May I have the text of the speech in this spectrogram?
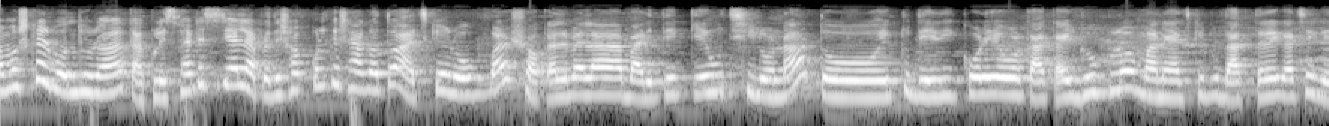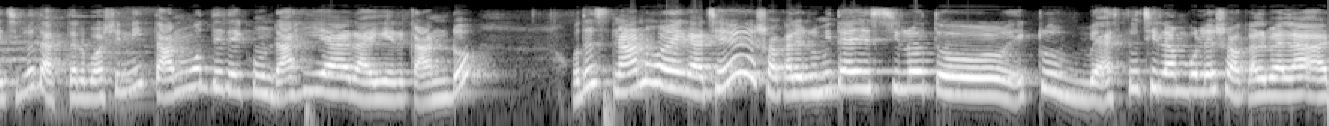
নমস্কার বন্ধুরা কাকুলিস ফ্যাটে সিরিয়াল আপনাদের সকলকে স্বাগত। আজকে রোববার, সকালবেলা বাড়িতে কেউ ছিল না, তো একটু দেরি করে ওর কাকাই ঢুকলো মানে আজকে একটু ডাক্তারের কাছে গেছিল, ডাক্তার বসেনি তার মধ্যে দেখুন রাহিয়া রাইয়ের কাণ্ড। ওদের স্নান হয়ে গেছে, সকালে রুমিতা এসেছিল, তো একটু ব্যস্ত ছিলাম বলে সকালবেলা আর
